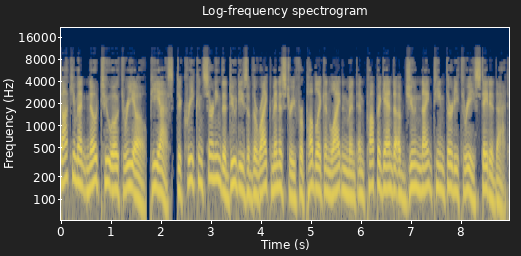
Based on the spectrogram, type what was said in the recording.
Document No. 2030 PS, Decree concerning the duties of the Reich Ministry for Public Enlightenment and Propaganda of June 1933 stated that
